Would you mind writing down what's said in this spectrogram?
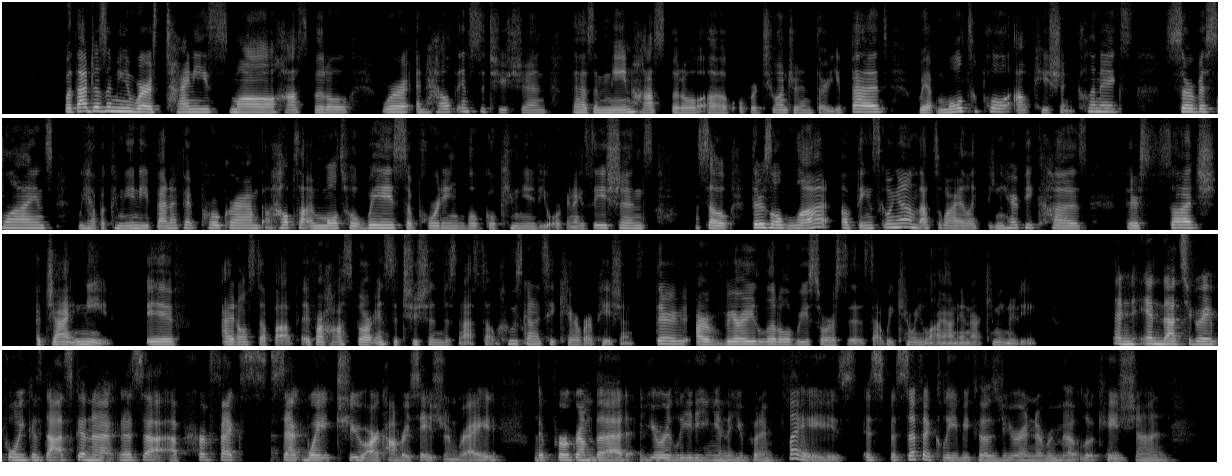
But that doesn't mean we're a tiny, small hospital. We're a health institution that has a main hospital of over 230 beds. We have multiple outpatient clinics, service lines. We have a community benefit program that helps out in multiple ways, supporting local community organizations. So there's a lot of things going on. That's why I like being here because there's such a giant need. If I don't step up, if our hospital or institution does not step, up, who's going to take care of our patients? There are very little resources that we can rely on in our community. And and that's a great point because that's gonna that's a, a perfect segue to our conversation, right? The program that you're leading and that you put in place is specifically because you're in a remote location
